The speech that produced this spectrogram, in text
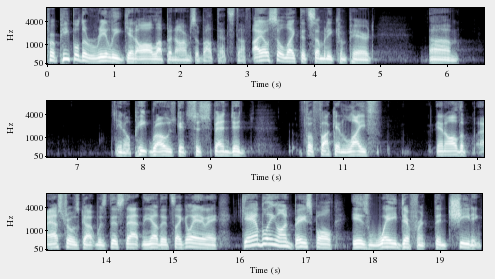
for people to really get all up in arms about that stuff. I also like that somebody compared, um, you know, Pete Rose gets suspended for fucking life, and all the Astros got was this, that, and the other. It's like, wait, wait, gambling on baseball is way different than cheating.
